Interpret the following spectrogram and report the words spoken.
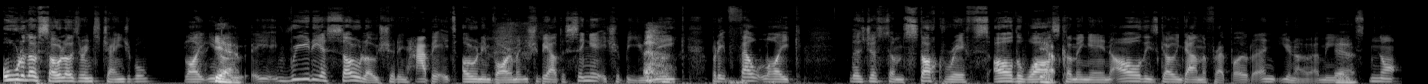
all of those solos are interchangeable. Like, you yeah. know, really a solo should inhabit its own environment. You should be able to sing it, it should be unique, but it felt like there's just some stock riffs, all the wahs coming in, all these going down the fretboard, and, you know, I mean, it's not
